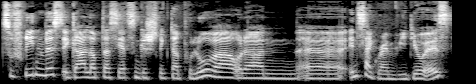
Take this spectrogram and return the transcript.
zufrieden bist, egal ob das jetzt ein gestrickter Pullover oder ein äh, Instagram-Video ist,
